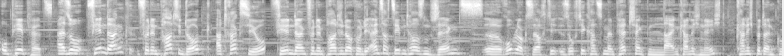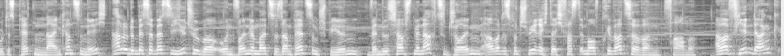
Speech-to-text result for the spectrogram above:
OP-Pads. Also, vielen Dank für den Party-Dog, Atraxio. Vielen Dank für den Party-Dog und die 187.000 Shanks. Äh, Roblox sagt, sucht die, kannst du mir ein Pad schenken? Nein, kann ich nicht. Kann ich bitte ein gutes Pad? Nein, kannst du nicht. Hallo, du bist der beste YouTuber und wollen wir mal zusammen Pads zum Spielen? Wenn du es schaffst, mir nachzujoinen, aber das wird schwierig, da ich fast immer auf Privatservern farme. Aber vielen Dank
